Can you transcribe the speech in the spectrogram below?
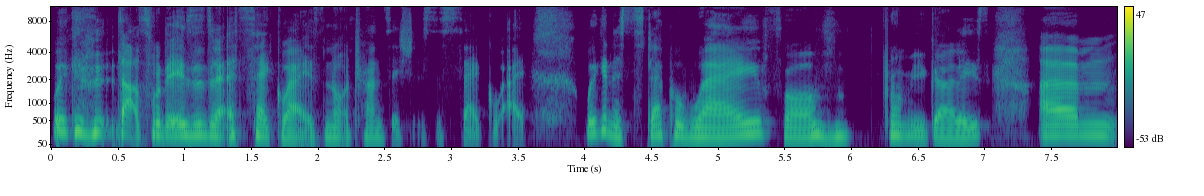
We're gonna that's what it is, isn't it? A segue. It's not a transition, it's a segue. We're gonna step away from from you girlies. Um,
